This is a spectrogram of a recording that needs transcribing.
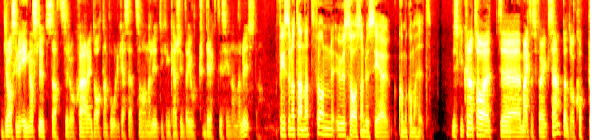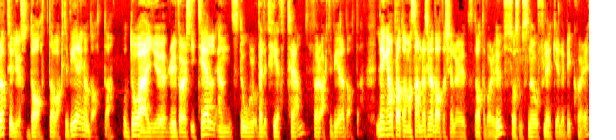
dra sina egna slutsatser och skära i datan på olika sätt som analytikern kanske inte har gjort direkt i sin analys. Då. Finns det något annat från USA som du ser kommer komma hit? Vi skulle kunna ta ett eh, marknadsföringsexempel då, kopplat till just data och aktivering av data. Och då är ju reverse ETL en stor och väldigt het trend för att aktivera data. Länge har man pratat om att man samlar sina datakällor i ett datavaruhus såsom Snowflake eller BigQuery.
